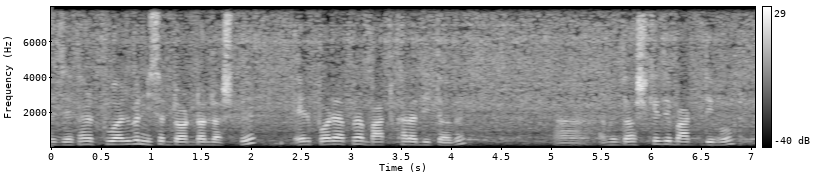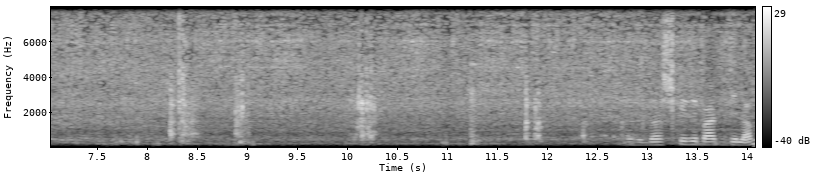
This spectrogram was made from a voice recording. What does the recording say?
এই যে এখানে টু আসবে, নিচের ডট ডট আসবে। এরপরে আপনার বাট খাড়া দিতে হবে। আমি দশ কেজি বাট দিব। দশ কেজি বাট দিলাম।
